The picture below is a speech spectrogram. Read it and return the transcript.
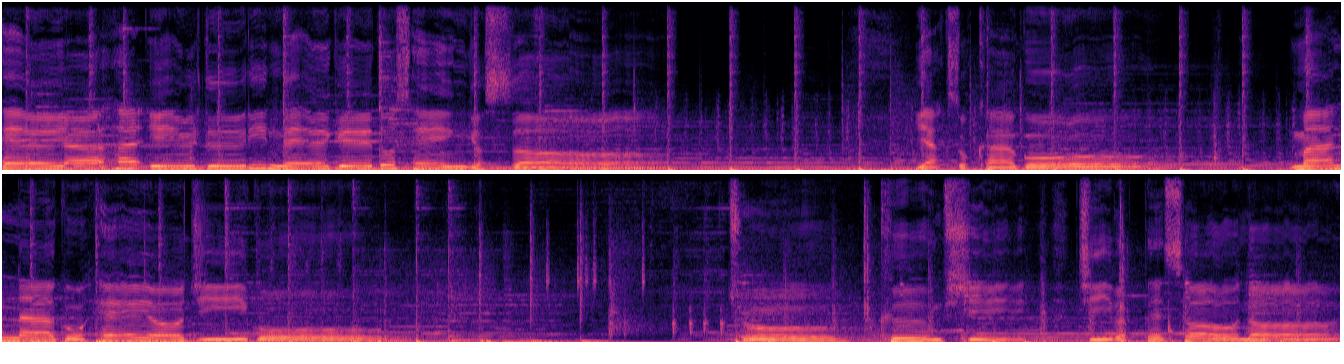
해야 할 일들이 내게도 생겼어. 약속하고 만나고 헤어지고 조금씩 집 앞에서 널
